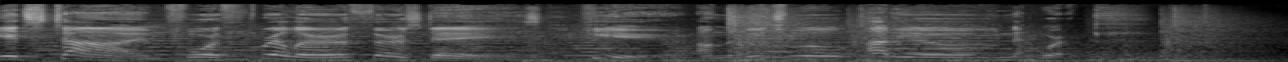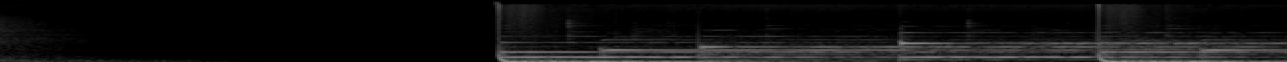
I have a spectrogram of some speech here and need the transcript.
It's time for Thriller Thursdays here on the Mutual Audio Network.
